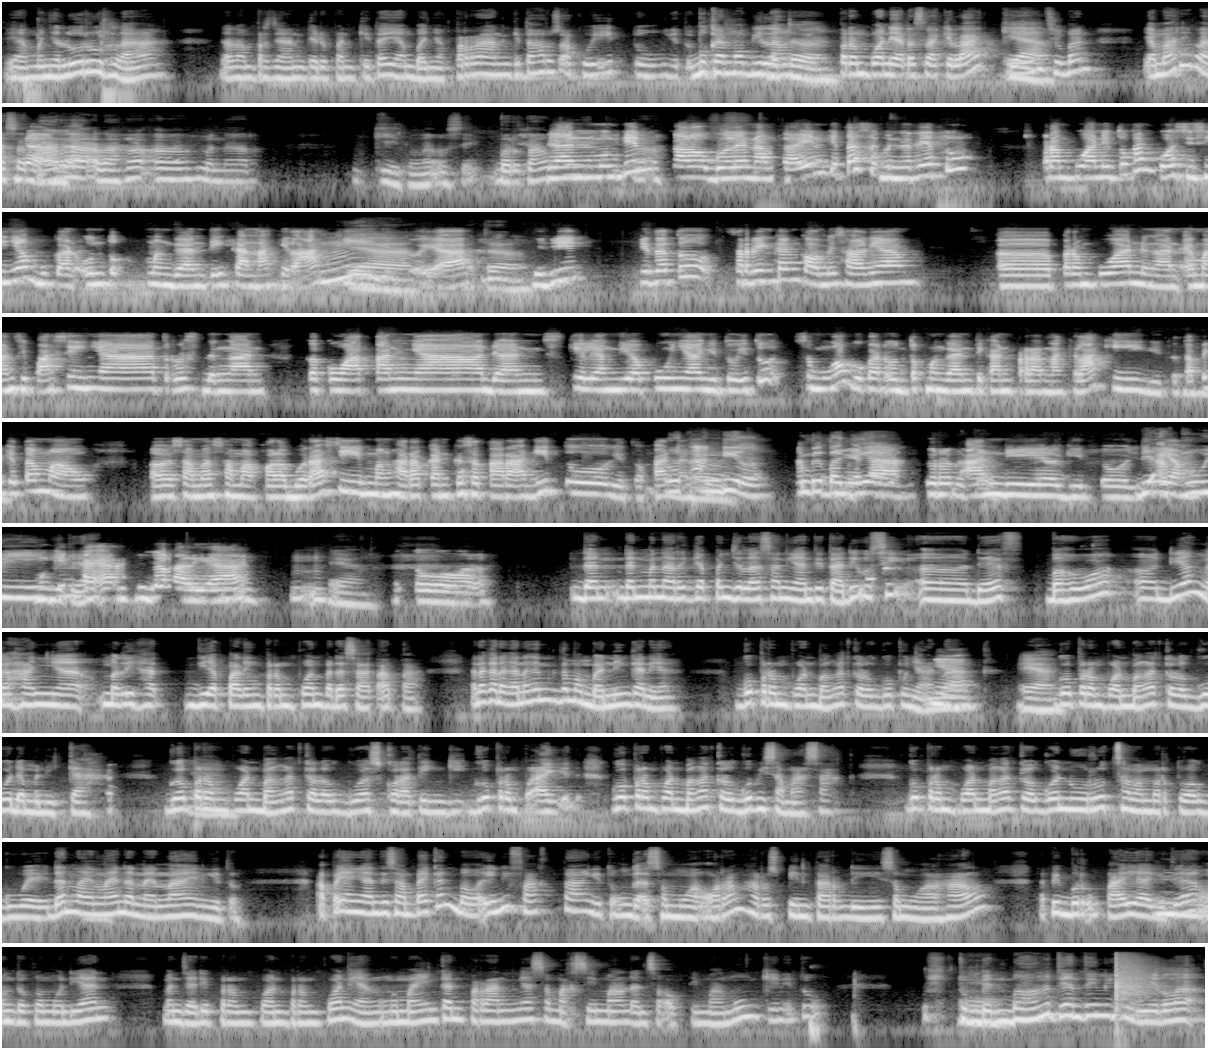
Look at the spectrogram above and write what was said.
yang menyeluruh lah dalam perjalanan kehidupan kita yang banyak peran. Kita harus akui itu gitu. Bukan mau bilang Betul. perempuan di atas laki-laki, Iya. cuman ya marilah setara lah, heeh, benar. Gila sih, baru tahu. Dan mungkin kalau boleh nambahin, kita sebenarnya tuh perempuan itu kan posisinya bukan untuk menggantikan laki-laki Hmm. Iya. gitu ya. Betul. Jadi kita tuh sering kan kalau misalnya eh, perempuan dengan emansipasinya, terus dengan kekuatannya dan skill yang dia punya gitu, itu semua bukan untuk menggantikan peran laki-laki gitu, tapi kita mau eh, sama-sama kolaborasi mengharapkan kesetaraan itu gitu kan. Turut Dan- andil, ambil Iya, bagian. turut Betul. andil gitu. Itu yang diakui mungkin gitu ya. PR juga kali ya. Mm, mm, mm. Iya. Betul. dan dan menariknya penjelasan Yanti tadi Usi eh, Dev bahwa eh, dia nggak hanya melihat dia paling perempuan pada saat apa karena kadang-kadang kan kita membandingkan ya gue perempuan banget kalau gue punya Iya. anak Iya. gue perempuan banget kalau gue udah menikah gue Ya. perempuan banget kalau gue sekolah tinggi gue perempuan gue perempuan banget kalau gue bisa masak gue perempuan banget kalau gue nurut sama mertua gue dan lain-lain dan lain-lain gitu apa yang Yanti sampaikan bahwa ini fakta gitu nggak semua orang harus pintar di semua hal tapi berupaya gitu ya Hmm. untuk kemudian menjadi perempuan-perempuan yang memainkan perannya semaksimal dan seoptimal mungkin itu Ih, tumben banget Yanti ini gila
